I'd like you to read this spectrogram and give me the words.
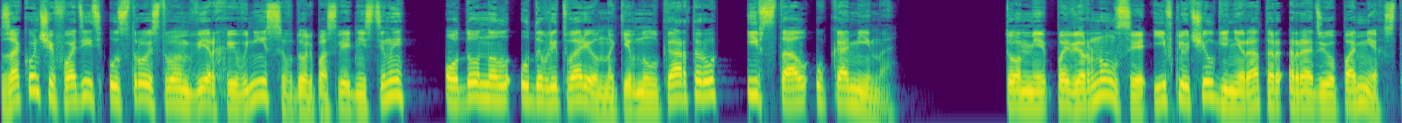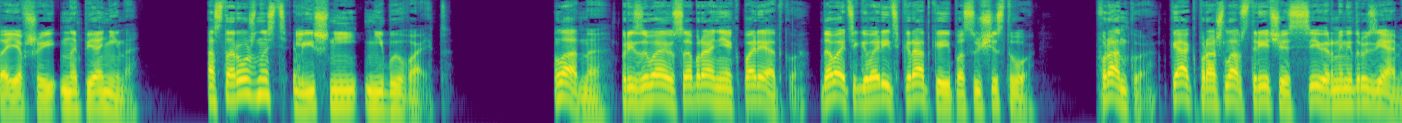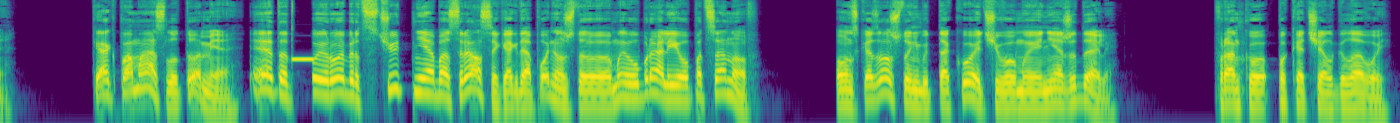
Закончив водить устройством вверх и вниз вдоль последней стены, О'Доннелл удовлетворенно кивнул Картеру и встал у камина. Томми повернулся и включил генератор радиопомех, стоявший на пианино. Осторожность лишней не бывает. Ладно, призываю собрание к порядку. Давайте говорить кратко и по существу. Франко, как прошла встреча с северными друзьями? Как по маслу, Томми. Этот хуй Робертс чуть не обосрался, когда понял, что мы убрали его пацанов. Он сказал что-нибудь такое, чего мы не ожидали. Франко покачал головой.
